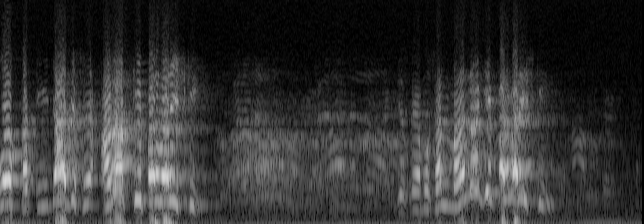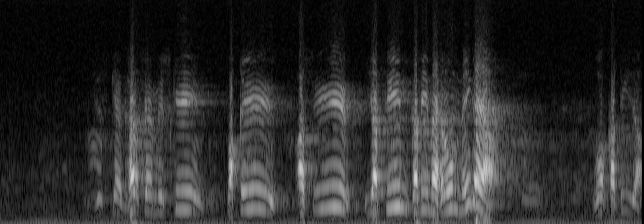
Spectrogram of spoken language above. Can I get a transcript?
वो खतीजा जिसने अरब की परवरिश की, जिसने मुसलमानों की परवरिश की, जिसके घर से मिस्कीन, फकीर, असीर, यतीम कभी महरूम नहीं गया। वो खतीजा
